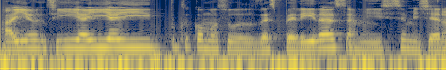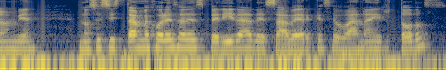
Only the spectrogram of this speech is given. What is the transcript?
Hay un. Sí, ahí hay como sus despedidas. A mí sí se me hicieron bien. No sé si está mejor esa despedida de saber que se van a ir todos.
